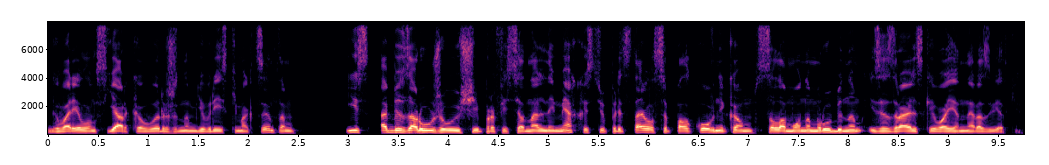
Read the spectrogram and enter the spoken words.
Говорил он с ярко выраженным еврейским акцентом и с обезоруживающей профессиональной мягкостью представился полковником Соломоном Рубином из израильской военной разведки.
